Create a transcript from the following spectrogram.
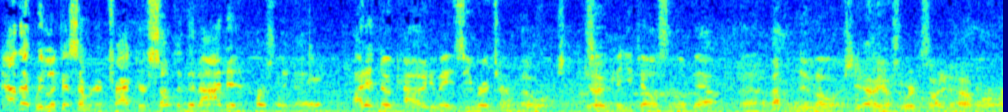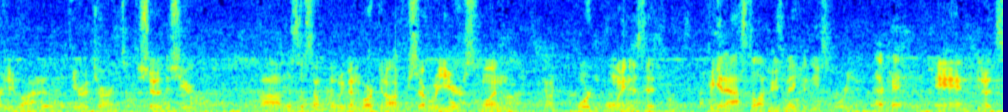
Now that we looked at some of the tractors, something that I didn't personally know, I didn't know Kioti made zero turn mowers. So can you tell us a little bit uh, about the new mowers? Yeah, yeah. So we're excited to have our, our new line of zero turns at the show this year. Uh, this is something we've been working on for several years. One kind of important point is that we get asked a lot, "Who's making these for you?" Okay. And you know, it's,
